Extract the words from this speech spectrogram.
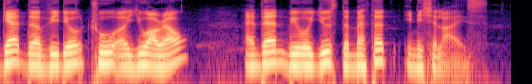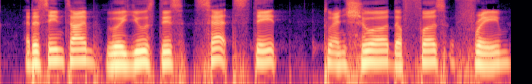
get the video through a URL and then we will use the method initialize. At the same time, we will use this set state to ensure the first frame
